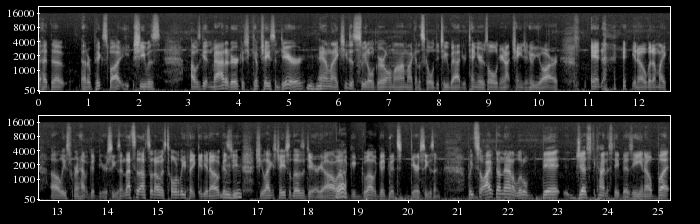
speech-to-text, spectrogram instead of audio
at the at her pig spot, he, she was. I was getting mad at her because she kept chasing deer, Mhm. and like she's just a sweet old girl. Mom, I'm not gonna scold you too bad. You're 10 years old. You're not changing who you are, and you know. But I'm like, oh, at least we're gonna have a good deer season. That's that's what I was totally thinking, you know, because Mhm. she she likes chasing those deer. Yeah, oh, we'll, Yeah. Have a good, we'll have a good good deer season. But so I've done that a little bit just to kind of stay busy, you know. But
